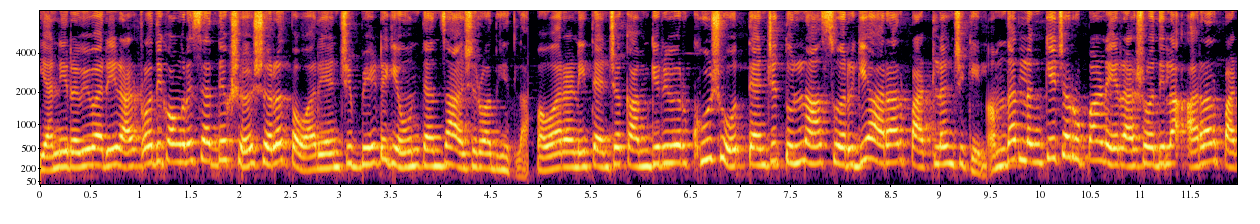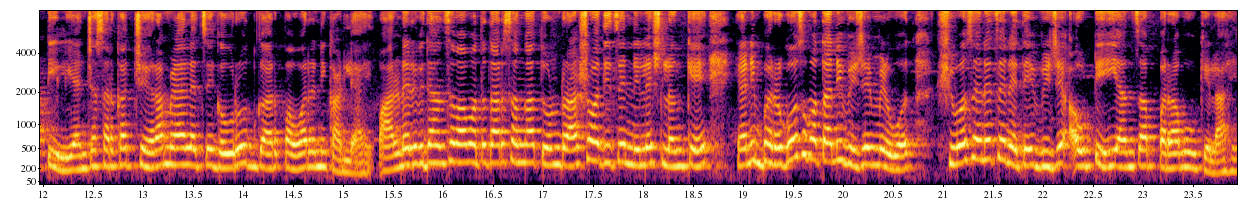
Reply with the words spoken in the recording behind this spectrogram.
यांनी रविवारी राष्ट्रवादी काँग्रेसचे अध्यक्ष शरद पवार यांची भेट घेऊन त्यांचा आशीर्वाद घेतला. पवारांनी त्यांच्या कामगिरीवर खुश होत त्यांची तुलना स्वर्गीय आर आर पाटलांची केली. आमदार लंकेच्या रूपाने राष्ट्रवादीला आर आर पाटील यांच्यासारखा चेहरा मिळाल्याचे गौरवोद्गार पवारांनी काढले आहे पारनेर विधानसभा मतदारसंघातून राष्ट्रवादीचे निलेश लंके यांनी भरघोस मतांनी विजय मिळवत शिवसेना शिवसेनेचे नेते विजय औटी यांचा पराभव केला आहे.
